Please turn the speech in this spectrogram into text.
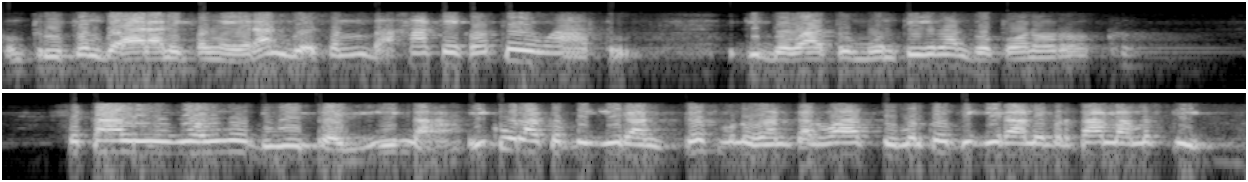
berhubung mbok arani pangeran mbok sembah hakikate watu. Iki mbok watu muntilan mbok ponorogo. Sekali wong duwe bayina, iku ora kepikiran terus menuhankan watu, mergo pikirane pertama mesti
